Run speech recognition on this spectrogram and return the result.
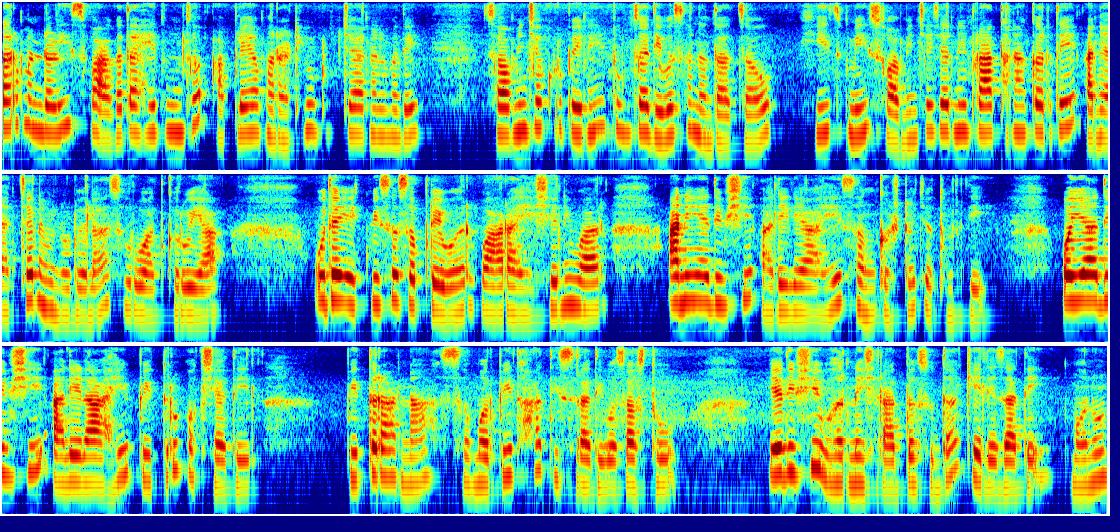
नमस्कार मंडळी स्वागत आहे तुमचं आपल्या या मराठी यूट्यूब चॅनलमध्ये स्वामींच्या कृपेने तुमचा दिवस आनंदात जाओ हीच मी स्वामींच्या चरणी प्रार्थना करते आणि आजच्या नवीन व्हिडिओला सुरुवात करूया. उद्या एकवीस सप्टेंबर वार आहे शनिवार आणि या दिवशी आलेले आहे संकष्ट चतुर्थी व या दिवशी आलेला आहे पितृपक्षातील पितरांना समर्पित हा तिसरा दिवस असतो. या दिवशी भरणे श्राद्धसुद्धा केले जाते. म्हणून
